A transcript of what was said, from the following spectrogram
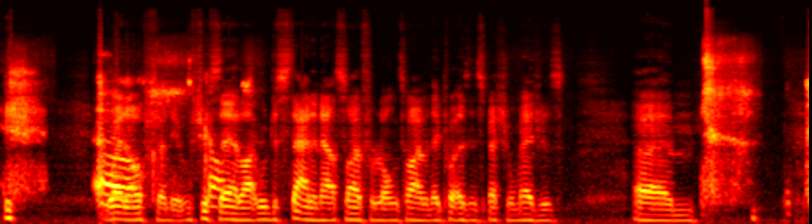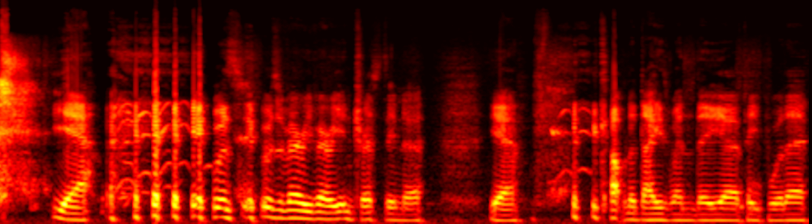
went Oh, off, and it was just God. there like we were just standing outside for a long time, and they put us in special measures. Um, yeah, it was it was a very very interesting. Uh, yeah, a couple of days when the uh, people were there,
